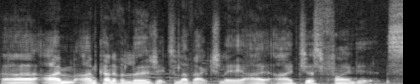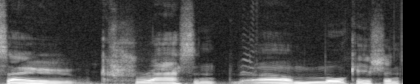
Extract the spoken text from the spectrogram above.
uh, I'm I'm kind of allergic to Love Actually. I, I just find it so crass and oh mawkish and.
